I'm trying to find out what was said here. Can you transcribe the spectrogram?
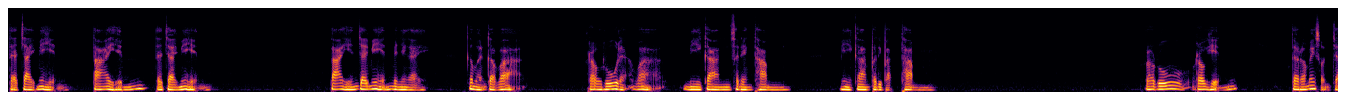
แต่ใจไม่เห็น ตาเห็น แต่ใจไม่เห็น ตาเห็นใจไม่เห็นเป็นยังไง ก็เหมือนกับว่า เรารู้แหละว่ามีการแสดงธรรม มีการปฏิบัติธรรม เรารู้เราเห็น แต่เราไม่สนใจ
